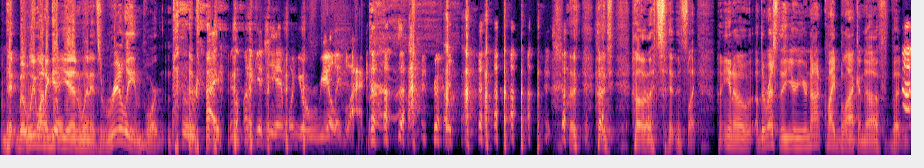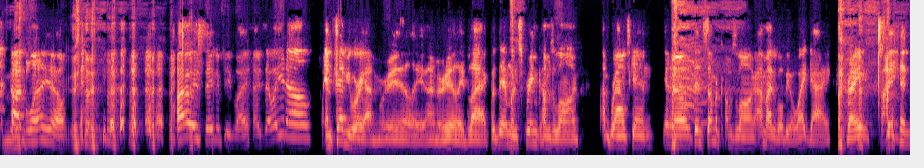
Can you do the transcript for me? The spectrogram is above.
But, but we want to get you in when it's really important. right? We want to get you in when you're really black. right? oh, that's it. It's like, you know, the rest of the year, you're not quite black enough, but God bless you. I always say to people, I, I say, well, you know, in February I'm really, I'm really black, but then when spring comes along, I'm brown skinned, you know. then summer comes along, I might as well be a white guy, right? then,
